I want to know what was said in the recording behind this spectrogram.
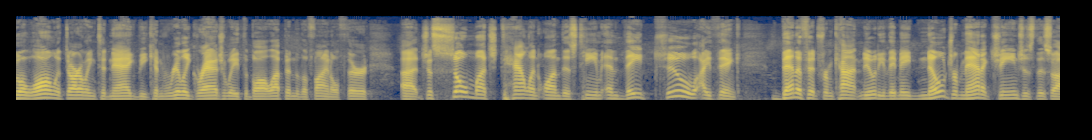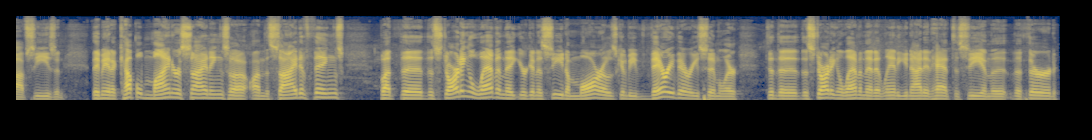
who, along with Darlington Nagbe, can really graduate the ball up into the final third. Uh, just so much talent on this team, and they too, I think, benefit from continuity. They made no dramatic changes this offseason. They made a couple minor signings uh, on the side of things, but the the starting eleven that you're going to see tomorrow is going to be very very similar to the the starting eleven that Atlanta United had to see in the the third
